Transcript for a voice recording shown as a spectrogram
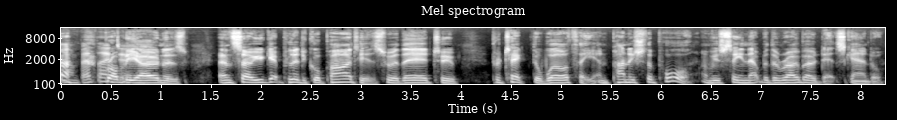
Oh, property do. owners. And so you get political parties who are there to protect the wealthy and punish the poor. And we've seen that with the robo debt scandal.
